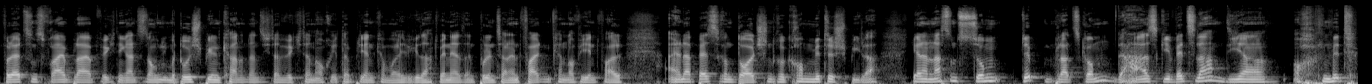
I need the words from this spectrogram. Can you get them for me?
verletzungsfrei bleibt, wirklich eine ganze Saison immer durchspielen kann und dann sich dann wirklich dann auch etablieren kann, weil, wie gesagt, wenn er sein Potenzial entfalten kann, auf jeden Fall einer der besseren deutschen Rückraum-Mittelspieler. Ja, dann lass uns zum siebten Platz kommen. Der HSG Wetzlar, die ja auch mit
